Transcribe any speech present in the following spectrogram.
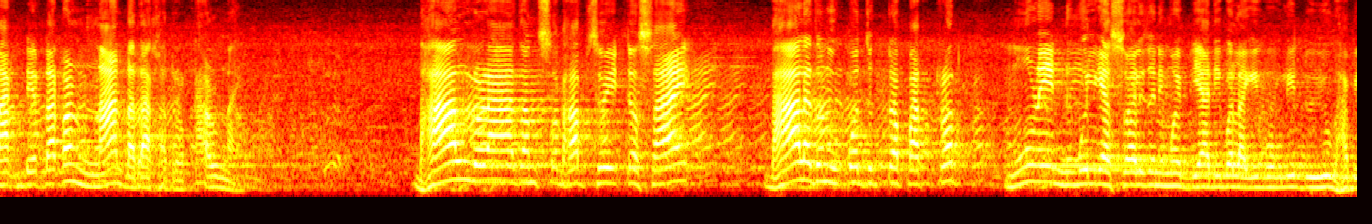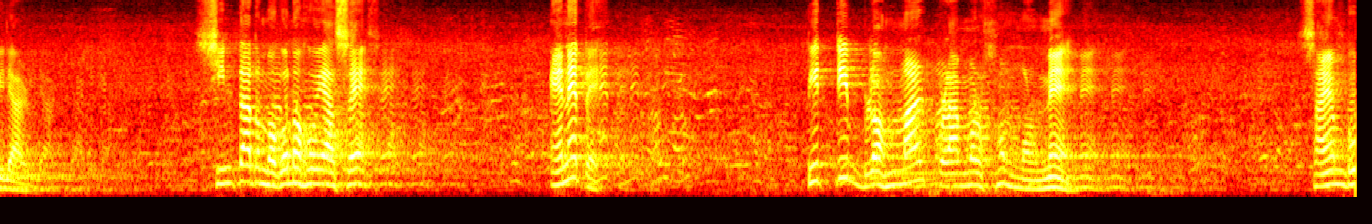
মাক দেউতাকৰ না দাদাহঁতৰ কাৰো নাই। ভাল ল'ৰা এজন স্বভাৱ চৰিত্ৰ চাই ভাল এজন উপযুক্ত পাত্ৰত মোৰ এই নুমলীয়া ছোৱালীজনী মই বিয়া দিব লাগিব বুলি দুয়ো ভাবিলে আৰু। চিন্তাত মগ্ন হৈ আছে। এনেতে পিতৃ ব্ৰহ্মাৰ পৰামৰ্শ মৰ্মে স্বয়ম্ভূ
